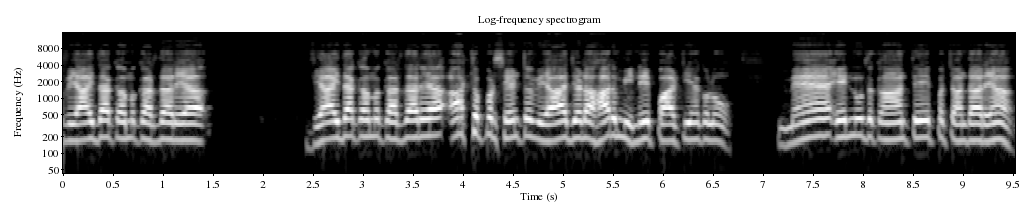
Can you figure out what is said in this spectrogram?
ਵਿਆਜ ਦਾ ਕੰਮ ਕਰਦਾ ਰਿਹਾ। ਵਿਆਜ ਦਾ ਕੰਮ ਕਰਦਾ ਰਿਹਾ। 8% ਵਿਆਜ ਜਿਹੜਾ ਹਰ ਮਹੀਨੇ ਪਾਰਟੀਆਂ ਕੋਲੋਂ ਮੈਂ ਇਹਨੂੰ ਦੁਕਾਨ ਤੇ ਪਹੁੰਚਾਉਂਦਾ ਰਿਹਾ।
